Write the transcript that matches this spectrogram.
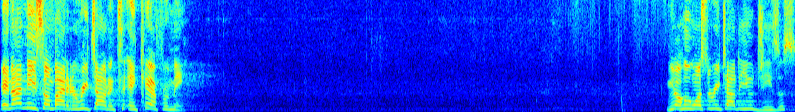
And I need somebody to reach out and, t- and care for me. You know who wants to reach out to you? Jesus.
